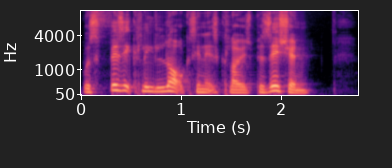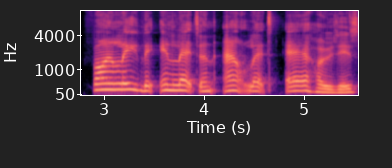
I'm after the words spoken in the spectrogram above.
was physically locked in its closed position. Finally, the inlet and outlet air hoses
